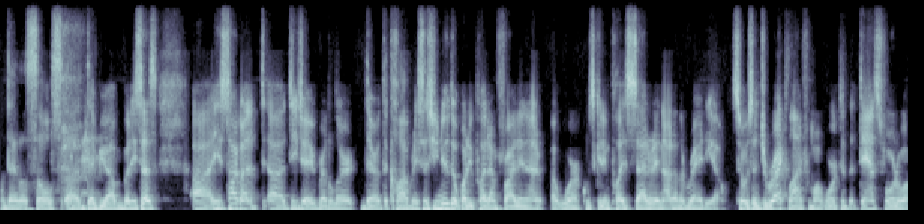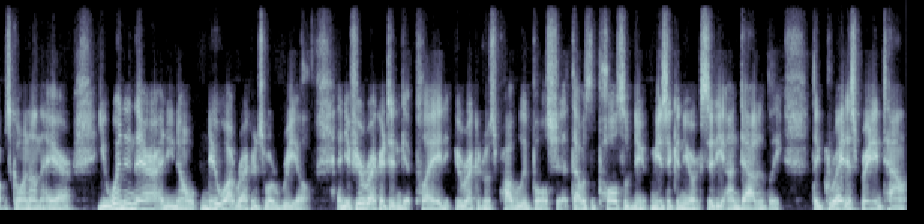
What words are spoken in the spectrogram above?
on De La Soul's uh, debut album. But he says uh, he's talking about uh, DJ Red Alert there at the club, and he says you knew that what he played on Friday night at work was getting played Saturday night on the radio. So it was a direct line from what worked at the dance floor to what was going on the air. You went in there and you know knew what records were real, and if your record didn't get played, your record was probably bullshit. That was the pulse of new- music in New York City, undoubtedly, the greatest breeding talent,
